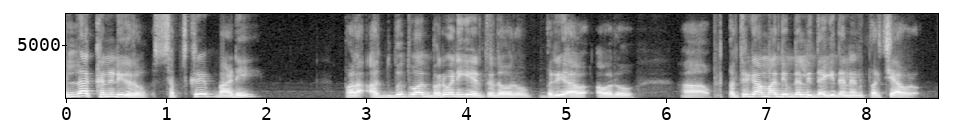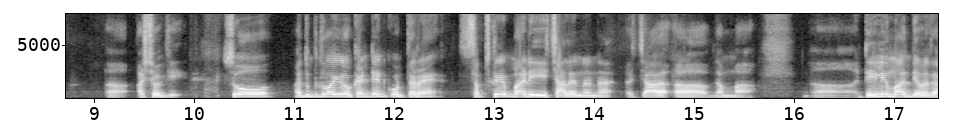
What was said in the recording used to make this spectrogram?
ಎಲ್ಲ ಕನ್ನಡಿಗರು ಸಬ್ಸ್ಕ್ರೈಬ್ ಮಾಡಿ ಭಾಳ ಅದ್ಭುತವಾದ ಬರವಣಿಗೆ ಇರ್ತದೆ ಅವರು, ಬರೀ ಅವರು ಪತ್ರಿಕಾ ಮಾಧ್ಯಮದಲ್ಲಿದ್ದಾಗಿದ್ದ ನನ್ನ ಪರಿಚಯ ಅವರು ಅಶೋಕ್ ಜಿ. ಸೊ ಅದ್ಭುತವಾಗಿರೋ ಕಂಟೆಂಟ್ ಕೊಡ್ತಾರೆ. ಸಬ್ಸ್ಕ್ರೈಬ್ ಮಾಡಿ ಈ ಚಾನಲನ್ನು ಚಾ ನಮ್ಮ ಡೈಲಿ ಮಾಧ್ಯಮದ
